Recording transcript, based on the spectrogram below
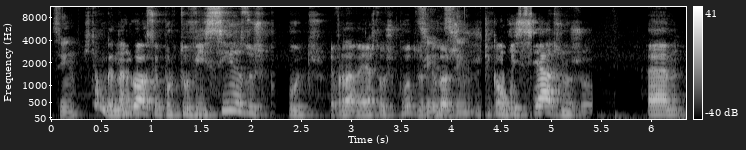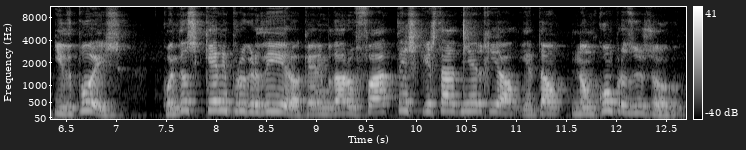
Sim, isto é um grande negócio, porque tu vicias os putos, a verdade é esta, os putos, os Sim, jogadores sim. ficam viciados no jogo. Um, e depois, quando eles querem progredir ou querem mudar o fato, tens que gastar dinheiro real. E então não compras o jogo,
